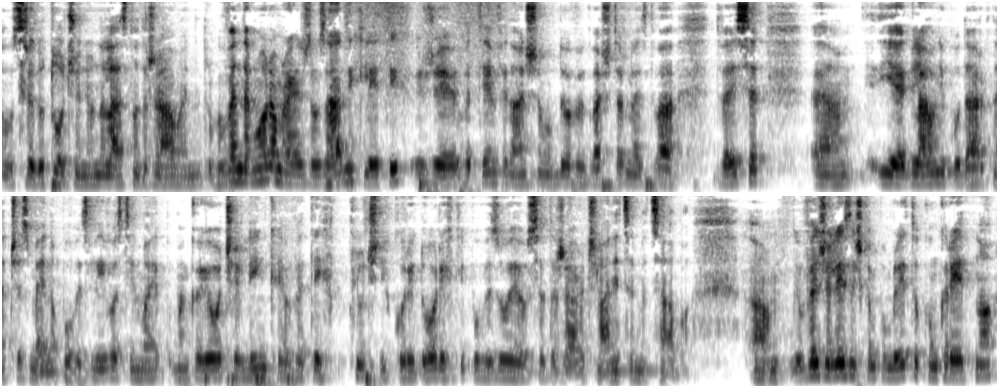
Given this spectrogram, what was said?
osredotočenju na lastno državo in drugo. Vendar moram reči, da v zadnjih letih, že v tem finančnem obdobju 2014-2020, um, je glavni podarek na čezmejno povezljivost in manjkajoče linke v teh ključnih koridorjih, ki povezujejo vse države članice med sabo. Um, v železniškem prometu konkretno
